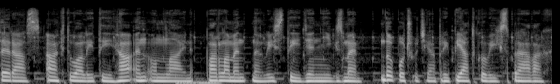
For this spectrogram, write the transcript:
teraz, aktuality, HN Online, parlamentné listy, denník ZME. Do počutia pri piatkových správach.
